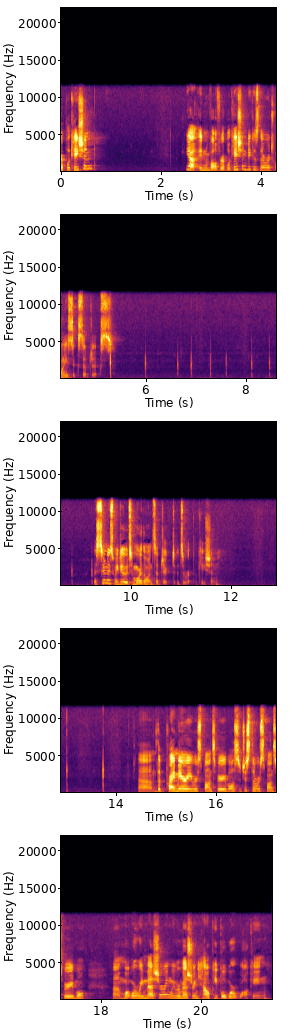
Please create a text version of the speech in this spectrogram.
Replication? Yeah, it involved replication because there were 26 subjects. As soon as we do it to more than one subject, it's a replication. Um, the primary response variable, so just the response variable. Um, what were we measuring? We were measuring how people were walking.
